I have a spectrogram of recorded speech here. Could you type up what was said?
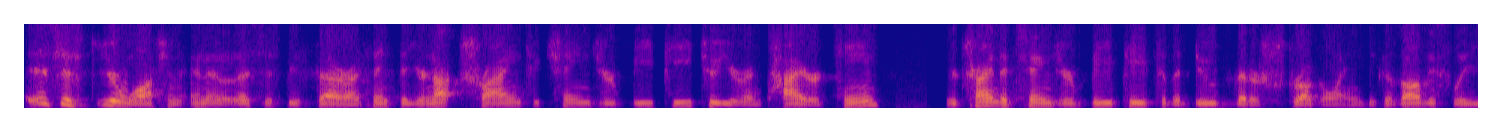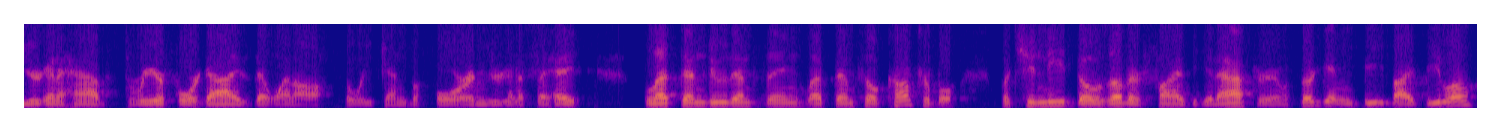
It's just you're watching, and it, let's just be fair. I think that you're not trying to change your BP to your entire team. You're trying to change your BP to the dudes that are struggling because obviously you're going to have three or four guys that went off the weekend before, and you're going to say, hey, let them do them thing, let them feel comfortable. But you need those other five to get after it. If they're getting beat by velo,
